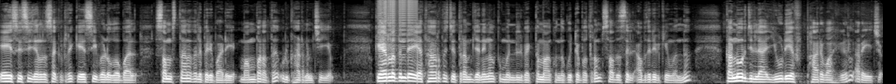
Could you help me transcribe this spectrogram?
A I C C general secretary K C Venugopal സംസ്ഥാനതല പരിപാടി മമ്പറത്ത് ഉദ്ഘാടനം ചെയ്യും. കേരളത്തിന്റെ യഥാർത്ഥ ചിത്രം ജനങ്ങൾക്ക് മുന്നിൽ വ്യക്തമാക്കുന്ന കുറ്റപത്രം സദസ്സിൽ അവതരിപ്പിക്കുമെന്ന് കണ്ണൂർ ജില്ലാ യു ഭാരവാഹികൾ അറിയിച്ചു.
